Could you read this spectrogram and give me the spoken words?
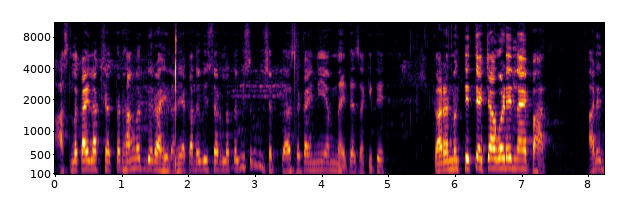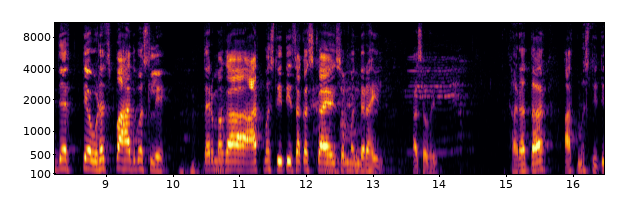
असलं काही लक्षात तर सांगत बी राहील आणि एखादं विसरलं तर विसरू बी शकतं. असं काही नियम नाही त्याचा की ते कारण मग ते त्याच्या वडील नाही पाहत. आणि जर तेवढंच पाहत बसले तर मग आत्मस्थितीचा कसं काय संबंध राहील? असं होईल. खरं तर आत्मस्थिती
